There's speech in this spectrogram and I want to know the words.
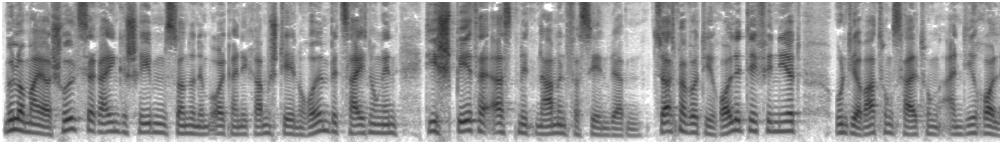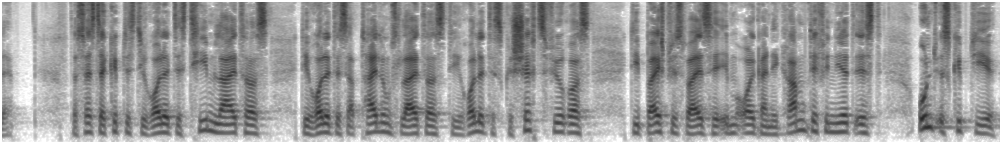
Müller-Meyer-Schulze reingeschrieben, sondern im Organigramm stehen Rollenbezeichnungen, die später erst mit Namen versehen werden. Zuerst mal wird die Rolle definiert und die Erwartungshaltung an die Rolle. Das heißt, da gibt es die Rolle des Teamleiters, die Rolle des Abteilungsleiters, die Rolle des Geschäftsführers, die beispielsweise im Organigramm definiert ist. Und es gibt die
